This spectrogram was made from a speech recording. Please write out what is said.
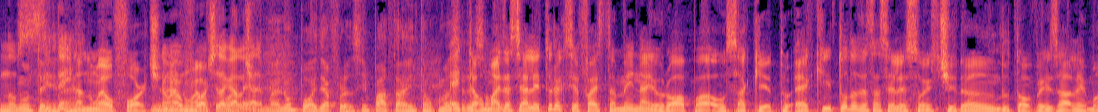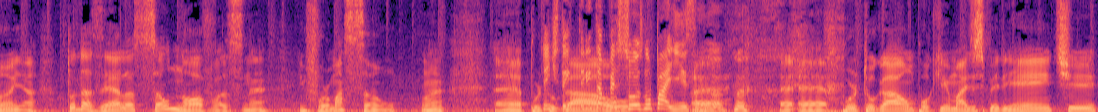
não, Não se tem, tem. né? Não, não é o forte, Não né? é o forte da galera. Mas não pode a França empatar, então, com uma Então, seleção. mas assim, a leitura que você faz também na Europa, o Saqueto, é que todas essas seleções, tirando talvez a Alemanha, todas elas são novas, né? Informação, né? É, Portugal, Gente, tem 30 pessoas no país, É, né? é, é, Portugal um pouquinho mais experiente,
